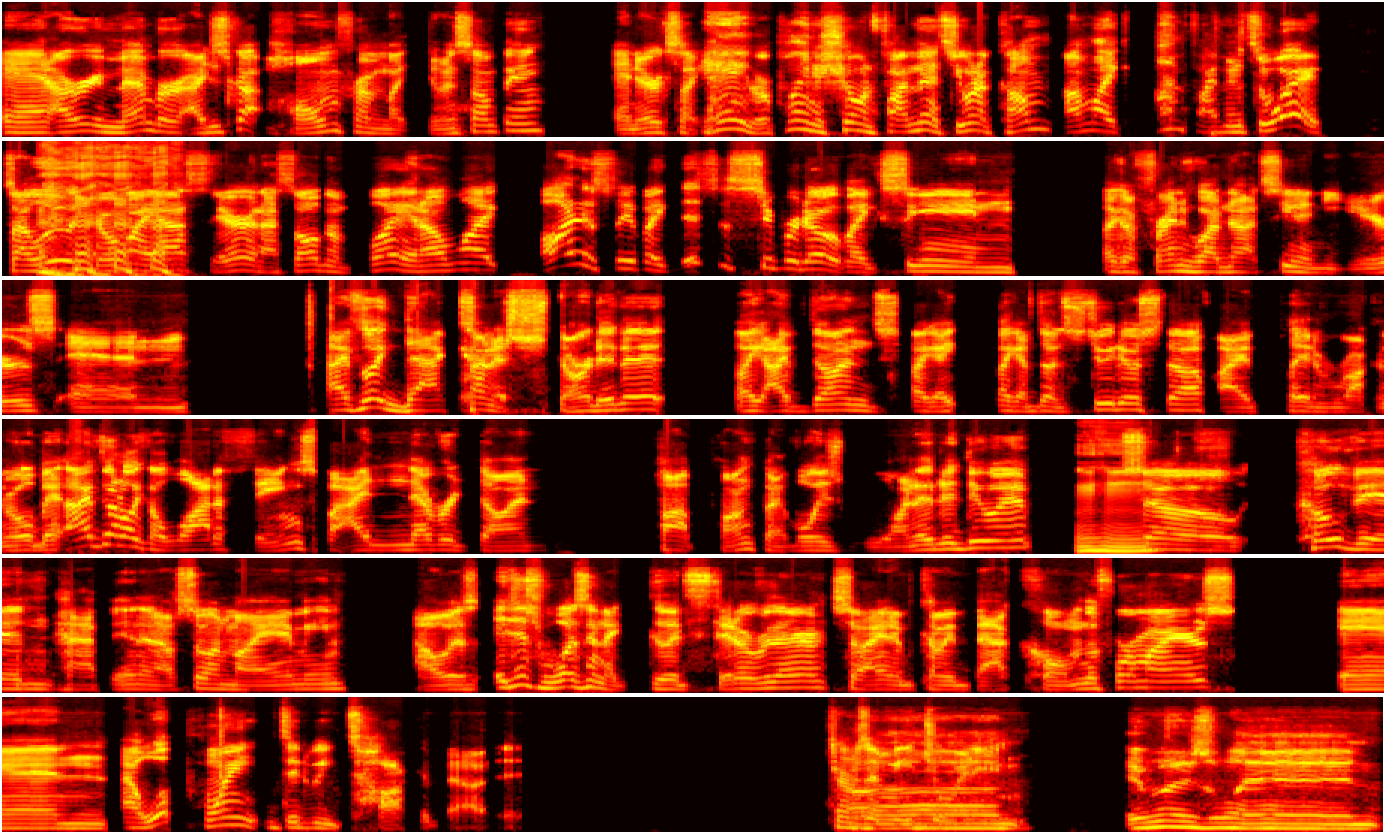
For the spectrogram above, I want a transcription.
And I remember I just got home from like doing something. And Eric's like, hey, we're playing a show in five minutes. You want to come? I'm like, I'm five minutes away. So I literally drove my ass there and I saw them play. And I'm like, honestly, like, this is super dope. Like seeing like a friend who I've not seen in years. And I feel like that kind of started it. Like I've done like I like I've done studio stuff. I've played in rock and roll band. I've done like a lot of things, but I never done pop punk, but I've always wanted to do it. Mm-hmm. So COVID happened and I was still in Miami. I was it just wasn't a good fit over there. So I ended up coming back home to Fort Myers. And at what point did we talk about it? In terms of me joining. Um, It was when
